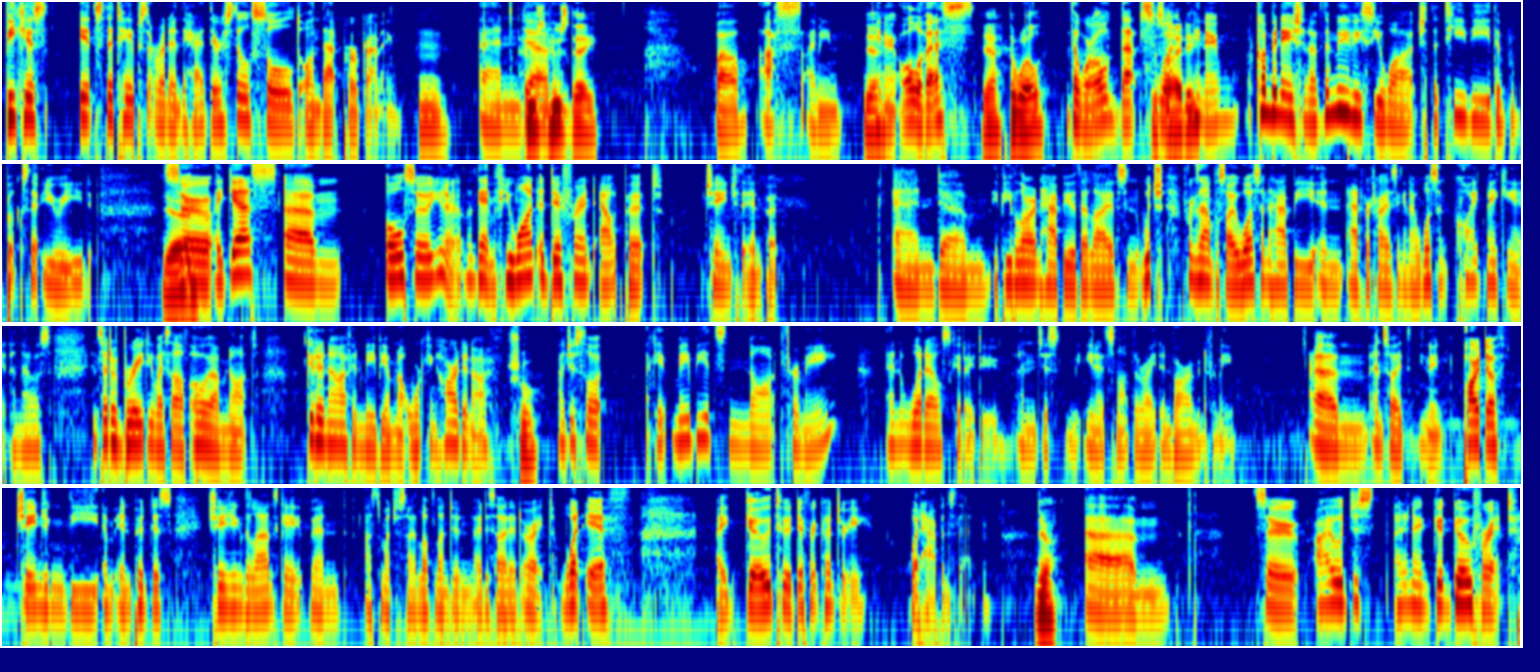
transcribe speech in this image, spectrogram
Because it's the tapes that run in their head. They're still sold on that programming. Mm. And Who's um, who's they? well, us. I mean, Yeah, you know, all of us, yeah, the world. The world. That's Society. what you know. A combination of the movies you watch, the TV, the books that you read. Yeah, So I guess um, also, you know, again, if you want a different output, change the input. And um, if people are unhappy with their lives, and which, for example, so I was unhappy in advertising and I wasn't quite making it, and I was instead of berating myself, oh, I'm not good enough, and maybe I'm not working hard enough. sure. I just thought, okay, maybe it's not for me, and what else could I do? And just you know, it's not the right environment for me. Um, and so I, you know, part of changing the um, input is changing the landscape. And as much as I love London, I decided, all right, what if I go to a different country? What happens then? Yeah, Um, so I would just, I don't know, go, go for it.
